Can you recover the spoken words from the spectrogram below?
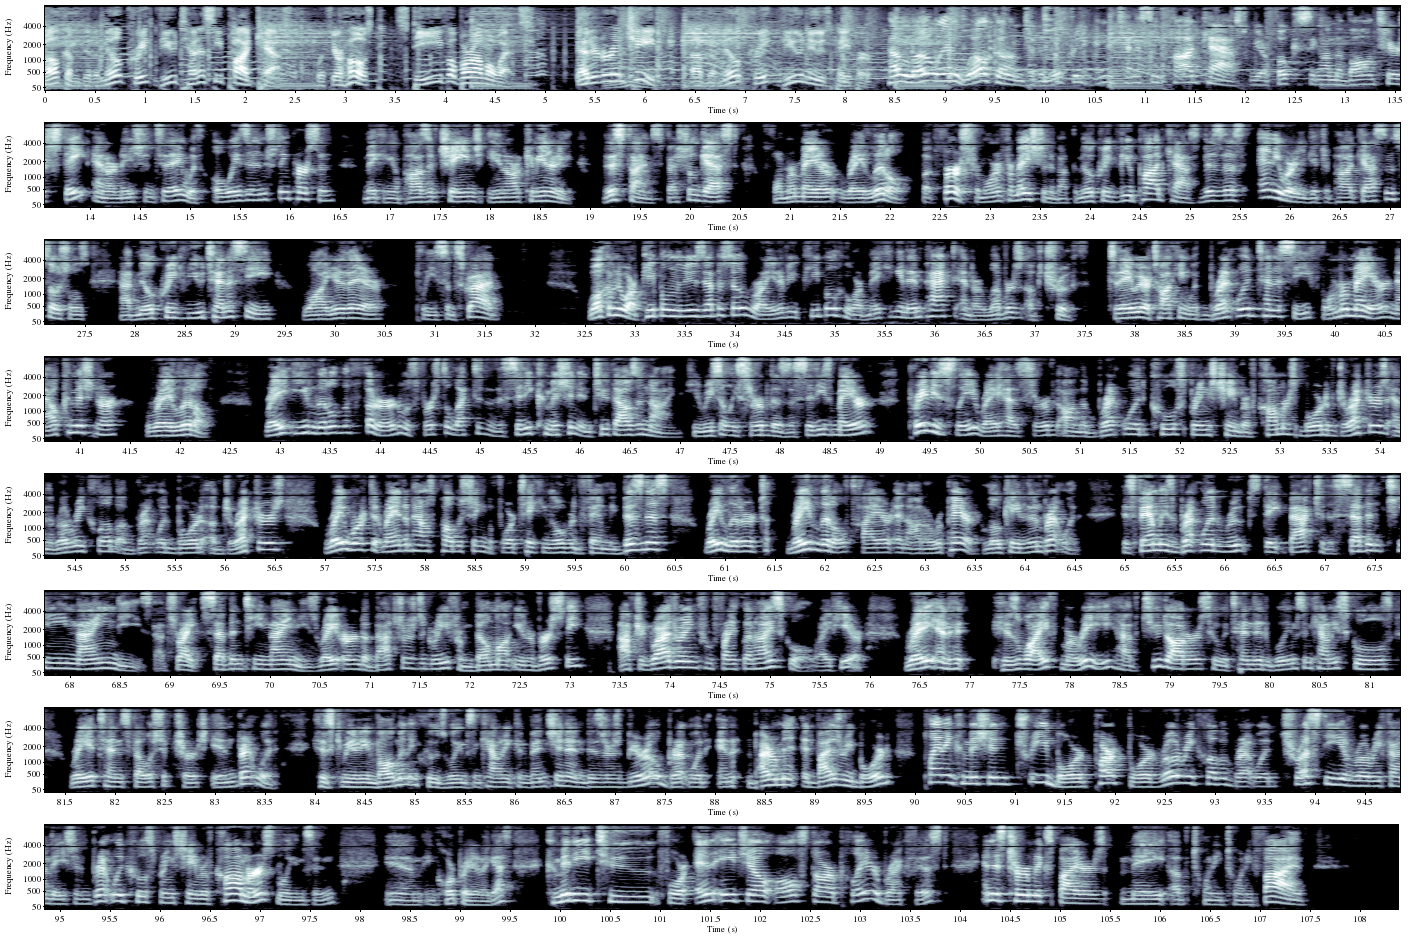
Welcome to the Mill Creek View Tennessee podcast with your host, Steve Abramowitz, editor in chief of the Mill Creek View newspaper. Hello and welcome to the Mill Creek View Tennessee podcast. We are focusing on the volunteer state and our nation today with always an interesting person making a positive change in our community. This time, special guest, former Mayor Rhea Little. But first, for more information about the Mill Creek View podcast, visit us anywhere you get your podcasts and socials at Mill Creek View Tennessee. While you're there, please subscribe. Welcome to our People in the News episode where I interview people who are making an impact and are lovers of truth. Today we are talking with Brentwood, Tennessee, former mayor, now commissioner, Rhea Little. Rhea E. Little III was first elected to the City Commission in 2009. He recently served as the city's mayor. Previously, Rhea has served on the Brentwood Cool Springs Chamber of Commerce Board of Directors and the Rotary Club of Brentwood Board of Directors. Rhea worked at Random House Publishing before taking over the family business, Rhea, Litter, Rhea Little Tire and Auto Repair, located in Brentwood. His family's Brentwood roots date back to the 1790s. That's right, 1790s. Rhea earned a bachelor's degree from Belmont University after graduating from Franklin High School, right here. Rhea and his wife, Marie, have two daughters who attended Williamson County schools. Rhea attends Fellowship Church in Brentwood. His community involvement includes Williamson County Convention and Visitors Bureau, Brentwood Environment Advisory Board, Planning Commission, Tree Board, Park Board, Rotary Club of Brentwood, Trustee of Rotary Foundation, Brentwood Cool Springs Chamber of Commerce, Williamson um, Incorporated, I guess, Committee to for NHL All Star Player Breakfast, and his term expires May of 2025.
